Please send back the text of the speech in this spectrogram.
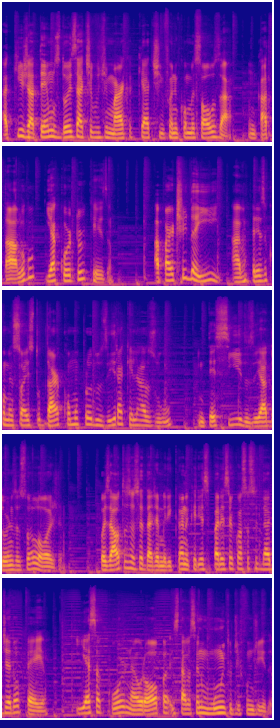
Aqui já temos dois ativos de marca que a Tiffany começou a usar: um catálogo e a cor turquesa. A partir daí, a empresa começou a estudar como produzir aquele azul em tecidos e adornos da sua loja, pois a alta sociedade americana queria se parecer com a sociedade europeia, e essa cor na Europa estava sendo muito difundida.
